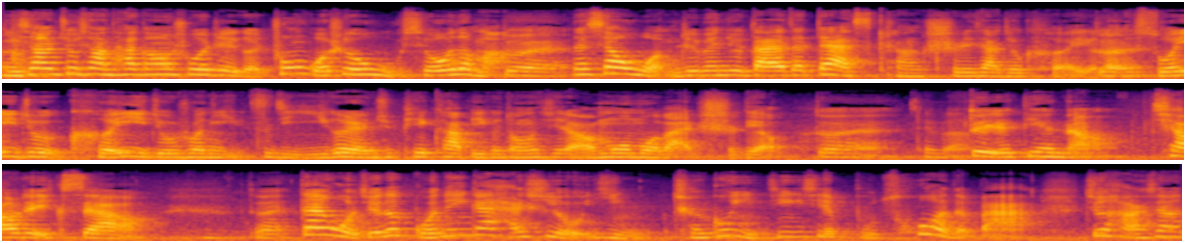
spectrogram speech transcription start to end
你像，就像他刚刚说，这个中国是有午休的嘛？对。那像我们这边，就大家在 desk 上吃一下就可以了。所以就可以，就是说你自己一个人去 pick up 一个东西，然后默默把它吃掉。对，对吧？对着电脑敲着 Excel。对。但我觉得国内应该还是有引成功引进一些不错的吧。就好像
